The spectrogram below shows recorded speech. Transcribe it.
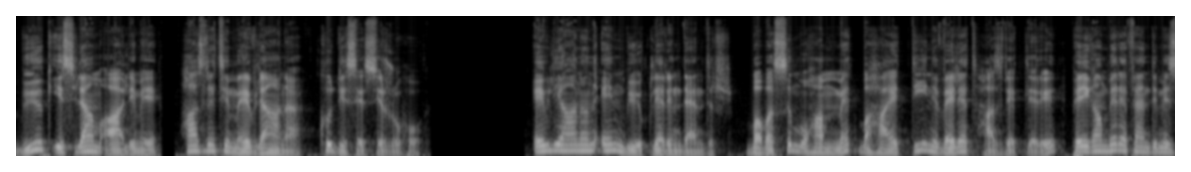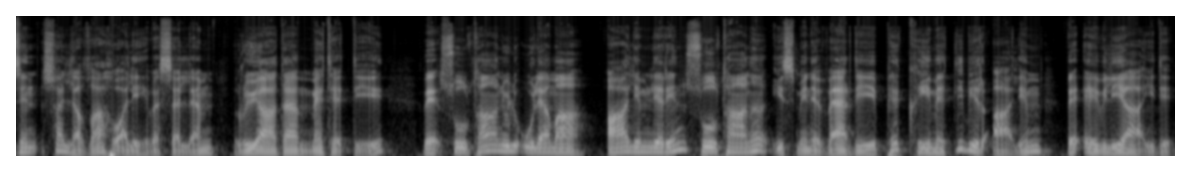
büyük İslam alimi Hazreti Mevlana Kuddisesi ruhu. Evliyanın en büyüklerindendir. Babası Muhammed Bahaeddin Veled Hazretleri, Peygamber Efendimizin sallallahu aleyhi ve sellem rüyada methettiği ve Sultanül Ulema, alimlerin sultanı ismini verdiği pek kıymetli bir alim ve evliya idi.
